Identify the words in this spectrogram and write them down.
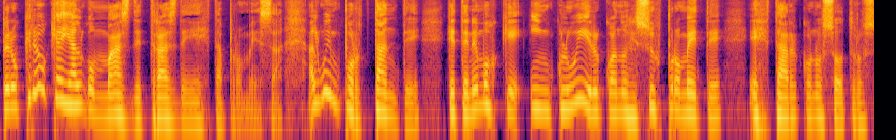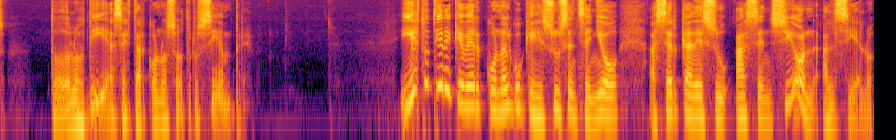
pero creo que hay algo más detrás de esta promesa. Algo importante que tenemos que incluir cuando Jesús promete estar con nosotros todos los días, estar con nosotros siempre. Y esto tiene que ver con algo que Jesús enseñó acerca de su ascensión al cielo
